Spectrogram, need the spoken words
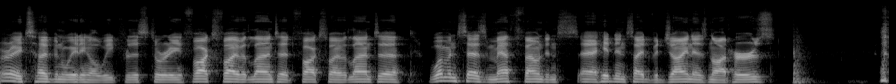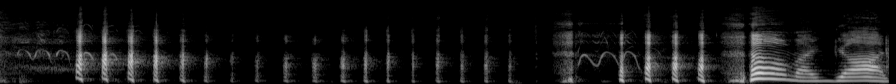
All right, I've been waiting all week for this story. Fox 5 Atlanta at Fox 5 Atlanta. Woman says meth found in, uh, hidden inside vagina is not hers. oh my God!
